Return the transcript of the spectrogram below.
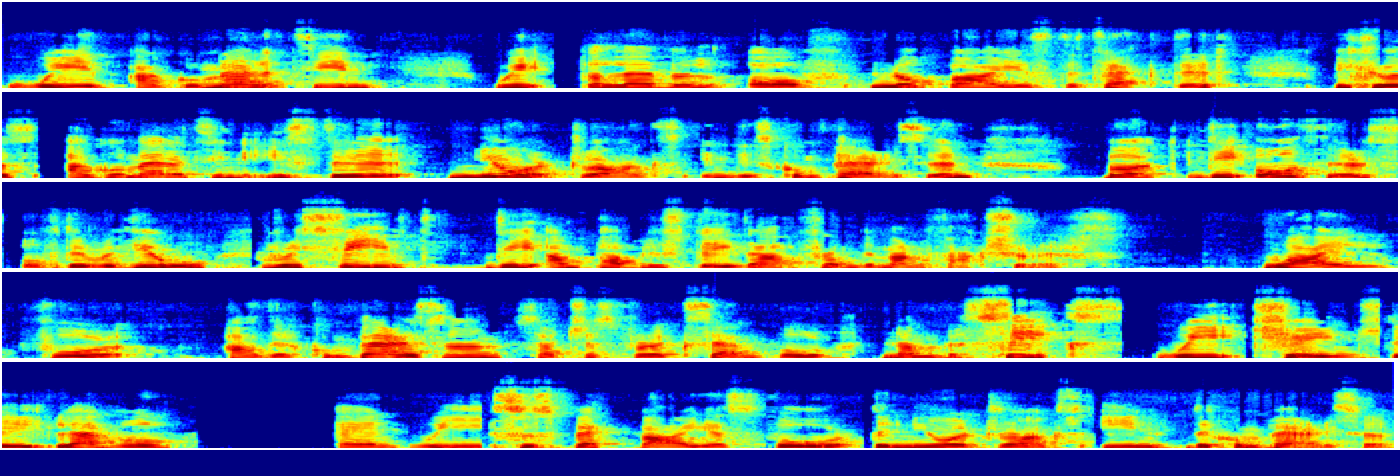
with agomelatine with the level of no bias detected because agomelatine is the newer drugs in this comparison, but the authors of the review received the unpublished data from the manufacturers. While for other comparisons, such as for example number six, we change the level and we suspect bias for the newer drugs in the comparison.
